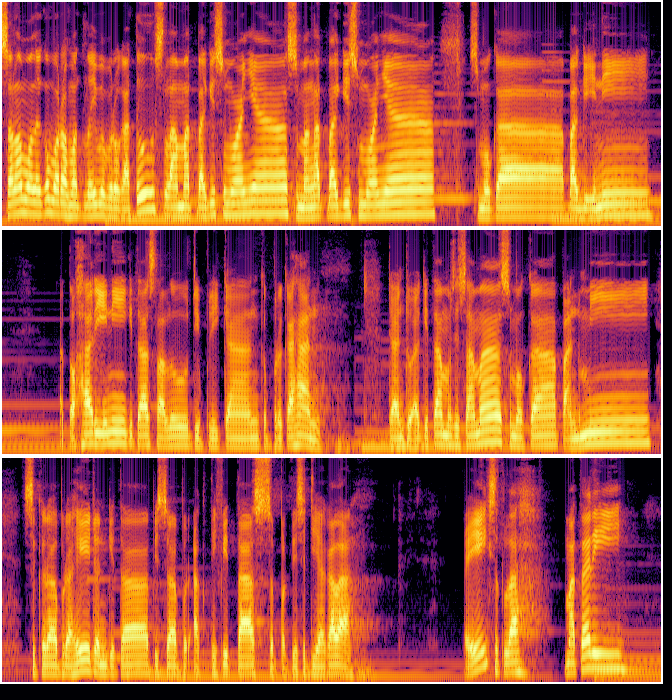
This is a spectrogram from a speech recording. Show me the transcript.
Assalamualaikum warahmatullahi wabarakatuh. Selamat pagi semuanya. Semangat pagi semuanya. Semoga pagi ini Atau hari ini kita selalu diberikan keberkahan. Dan doa kita masih sama. Semoga pandemi segera berakhir Dan kita bisa beraktivitas seperti sedia kala. Baik setelah materi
